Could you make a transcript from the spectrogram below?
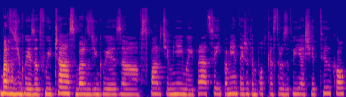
Bardzo dziękuję za Twój czas, bardzo dziękuję za wsparcie mnie i mojej pracy i pamiętaj, że ten podcast rozwija się tylko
